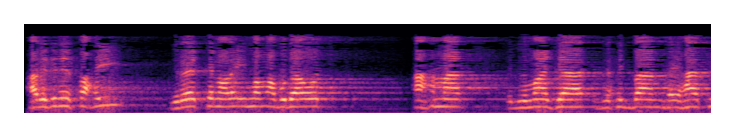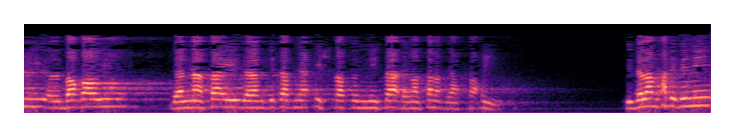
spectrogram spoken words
Hadis ini sahih diriwayatkan oleh Imam Abu Daud, Ahmad, Ibnu Majah, Ibnu Hibban, Baihaqi, Al-Baghawi dan Nasai dalam kitabnya Isratun Nisa dengan sanad yang sahih. Di dalam hadis ini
